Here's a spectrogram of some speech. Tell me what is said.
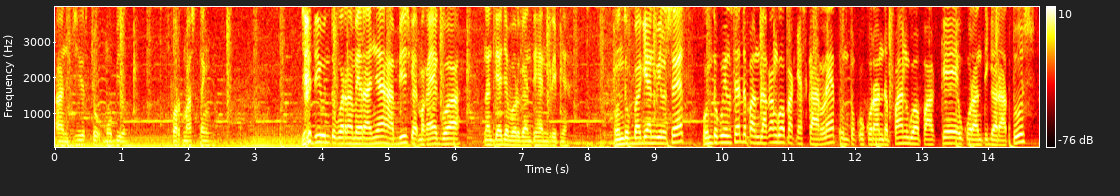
Anjir cuk mobil. Ford Mustang. Jadi untuk warna merahnya habis makanya gua nanti aja baru ganti hand gripnya. Untuk bagian wheelset untuk wheelset depan belakang gua pakai Scarlett untuk ukuran depan gua pakai ukuran 300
